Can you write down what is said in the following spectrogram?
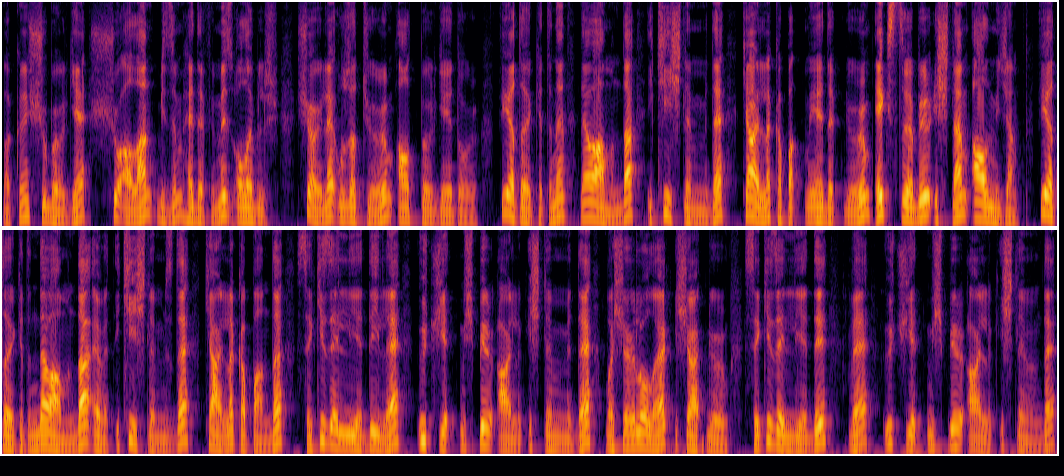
Bakın şu bölge, şu alan bizim hedefimiz olabilir. Şöyle şöyle uzatıyorum alt bölgeye doğru. Fiyat hareketinin devamında iki işlemimi de karla kapatmayı hedefliyorum. Ekstra bir işlem almayacağım. Fiyat hareketinin devamında evet iki işlemimiz de karla kapandı. 8.57 ile 3.71 aylık işlemimi de başarılı olarak işaretliyorum. 8.57 ve 3.71 aylık işlemim de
